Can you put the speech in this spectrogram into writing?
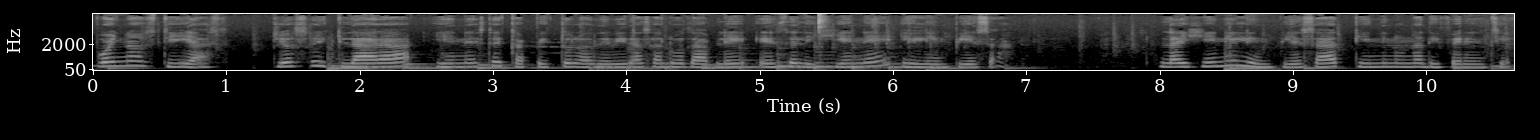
Buenos días, yo soy Clara y en este capítulo de vida saludable es el higiene y limpieza. La higiene y limpieza tienen una diferencia.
